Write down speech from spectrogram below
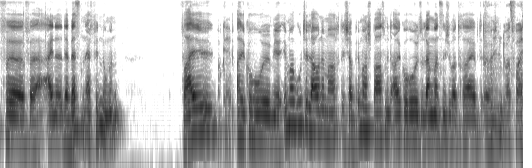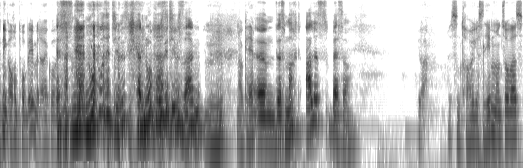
für, für eine der besten Erfindungen, weil Okay. Alkohol mir immer gute Laune macht. Ich habe immer Spaß mit Alkohol, solange man es nicht übertreibt. Ähm, Du hast vor allen Dingen auch ein Problem mit Alkohol. es ist nur, Positives, ich kann nur Positives sagen. Mhm. Okay. Ähm, das macht alles besser. Ja, das ist ein trauriges Leben und sowas.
